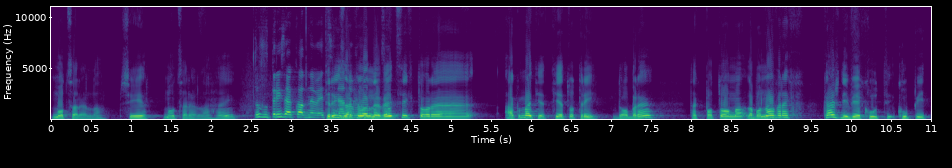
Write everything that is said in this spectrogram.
mozzarella, sír, mozzarella, hej. To sú tri základné veci. Tri základné veci, ktoré, ak máte tieto tri dobre, tak potom, lebo navrh každý vie kúpiť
